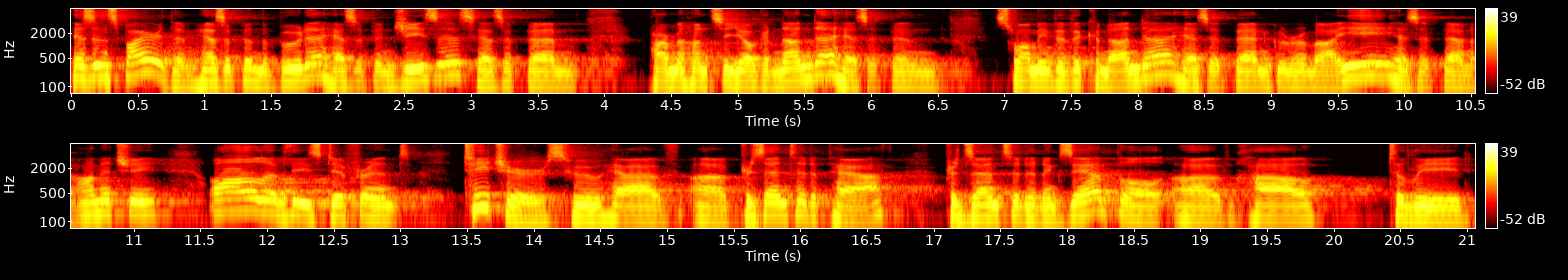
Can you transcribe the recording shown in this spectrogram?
has inspired them. Has it been the Buddha? Has it been Jesus? Has it been Paramahansa Yogananda? Has it been Swami Vivekananda? Has it been Gurumayi? Has it been Ammachi? All of these different teachers who have uh, presented a path, presented an example of how to lead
